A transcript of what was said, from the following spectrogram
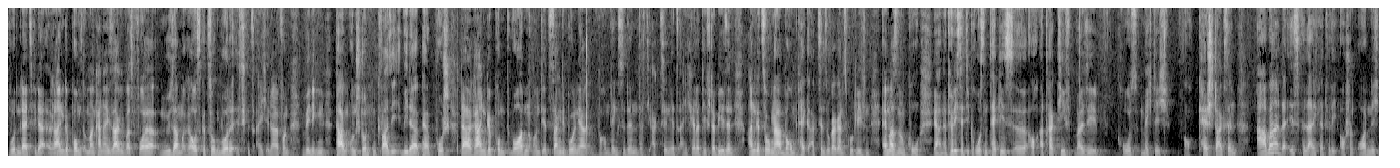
wurden da jetzt wieder reingepumpt. Und man kann eigentlich sagen, was vorher mühsam rausgezogen wurde, ist jetzt eigentlich innerhalb von wenigen Tagen und Stunden quasi wieder per Push da reingepumpt worden. Und jetzt sagen die Bullen, ja, warum denkst du denn, dass die Aktien jetzt eigentlich relativ stabil sind, angezogen haben, warum Tech-Aktien sogar ganz gut liefen, Amazon und Co. Ja, natürlich sind die großen Techies äh, auch attraktiv, weil sie groß, mächtig, auch cash-stark sind, aber da ist vielleicht natürlich auch schon ordentlich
